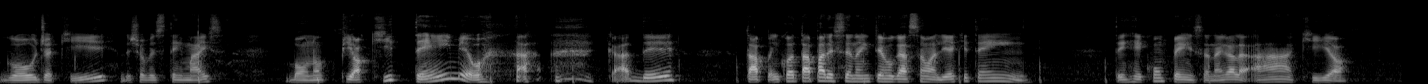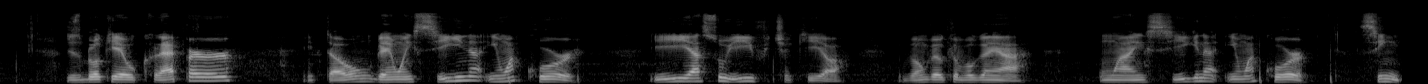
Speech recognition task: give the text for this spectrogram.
Gold aqui. Deixa eu ver se tem mais. Bom, não, pior que tem, meu. Cadê? Tá, enquanto tá aparecendo a interrogação ali, é que tem tem recompensa, né, galera? Ah, aqui, ó. Desbloqueei o Crapper. Então, ganhei uma insígnia e uma cor. E a Swift aqui, ó. Vamos ver o que eu vou ganhar. Uma insígnia e uma cor. Sim,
